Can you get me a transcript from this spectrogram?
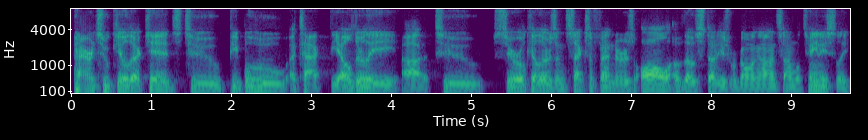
parents who kill their kids to people who attack the elderly uh, to serial killers and sex offenders. All of those studies were going on simultaneously.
